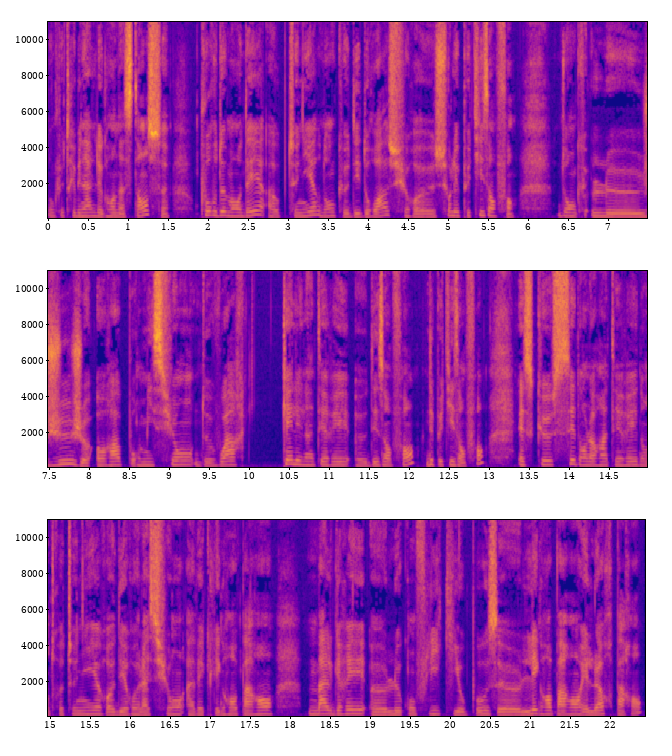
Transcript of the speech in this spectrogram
donc le tribunal de grande instance, pour demander à obtenir donc des droits sur sur les petits-enfants. Donc le juge aura pour mission de voir quel est l'intérêt euh, des enfants, des petits-enfants Est-ce que c'est dans leur intérêt d'entretenir euh, des relations avec les grands-parents malgré euh, le conflit qui oppose les grands-parents et leurs parents?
